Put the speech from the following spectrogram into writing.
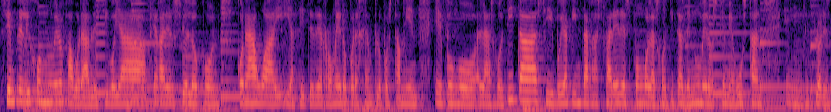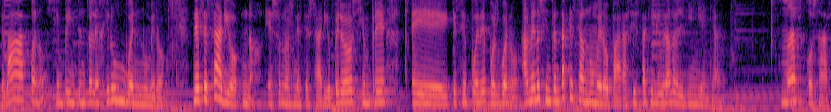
Siempre elijo un número favorable. Si voy a fregar el suelo con, con agua y aceite de romero, por ejemplo, pues también pongo las gotitas si voy a pintar las paredes pongo las gotitas de números que me gustan eh, de flores de Bach, bueno, siempre intento elegir un buen número. ¿Necesario? No, eso no es necesario, pero siempre eh, que se puede, pues bueno, al menos intentar que sea un número par, así está equilibrado el yin y el yang más cosas.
